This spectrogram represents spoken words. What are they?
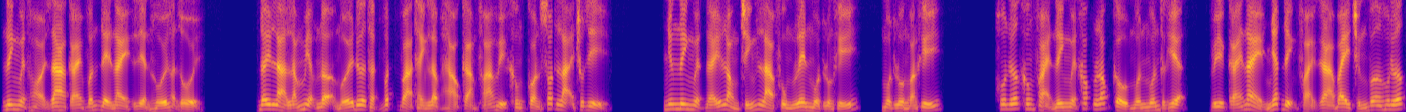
Ninh nguyệt hỏi ra cái vấn đề này liền hối hận rồi. Đây là lắm miệng nợ mới đưa thật vất vả thành lập hảo cảm phá hủy không còn sót lại chút gì. Nhưng ninh nguyệt đấy lòng chính là phùng lên một luồng khí, một luồng bán khí hôn nước không phải ninh nguyệt khóc lóc cầu muốn muốn thực hiện, vì cái này nhất định phải gà bay trứng vỡ hôn nước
